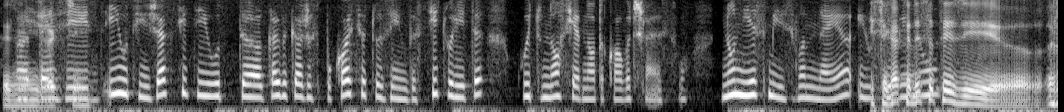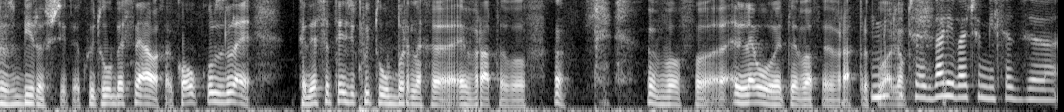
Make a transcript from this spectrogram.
тези, тези и от инжекциите, и от, как да кажа, спокойствието за инвеститорите, които носи едно такова членство но ние сме извън нея. И, и сега къде са тези е, разбиращите, които обясняваха колко зле? Къде са тези, които обърнаха еврата в, в е, левовете в евра, предполагам? Мисля, че едва ли вече мислят за...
